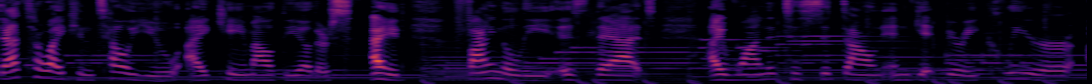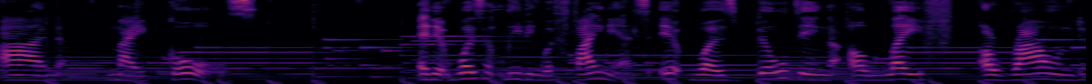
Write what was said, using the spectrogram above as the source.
That's how I can tell you I came out the other side finally, is that I wanted to sit down and get very clear on my goals and it wasn't leading with finance, it was building a life around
